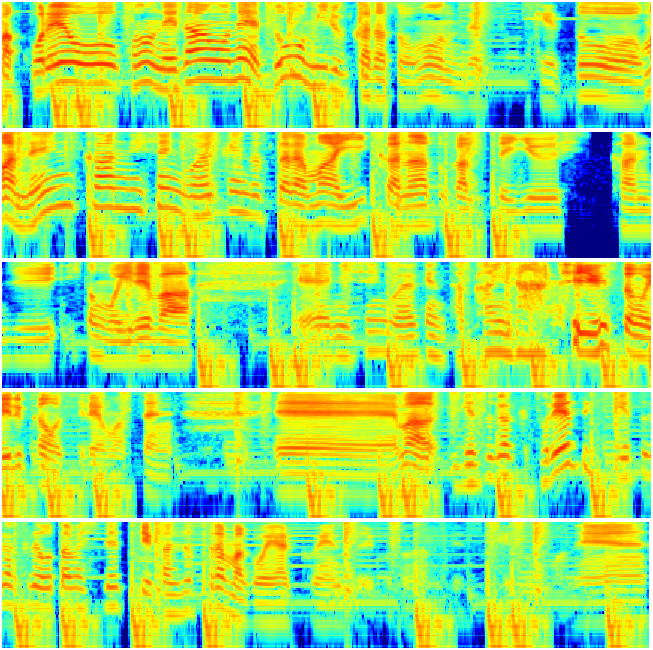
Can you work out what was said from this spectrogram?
まあ、これを、この値段をね、どう見るかだと思うんですけど、まあ、年間2500円だったら、まあいいかなとかっていう感じ、人もいれば、えー、2500円高いなっていう人もいるかもしれません。えー、まあ、月額、とりあえず月額でお試しでっていう感じだったら、まあ500円ということなんですけどもね。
